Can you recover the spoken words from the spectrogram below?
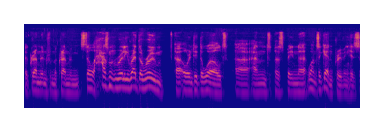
the Kremlin from the Kremlin still hasn't really read the room uh, or indeed the world, uh, and has been uh, once again proving his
